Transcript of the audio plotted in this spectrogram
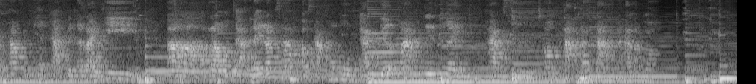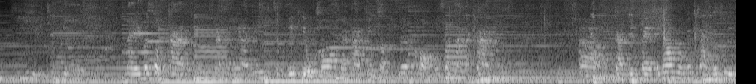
สภาพภูมิอากาศเป็นอะไรที่เราจะได้รับทราบ ประสบการณ์การทำงานที่ถึงได้เกี่ยวข้องนะคะเกี่ยวกับเรื่องของสถานการณ์การเปลี่ยนแปลงสภาพภูมิอากาศก็คือ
